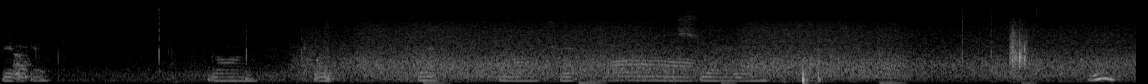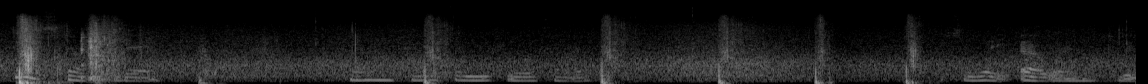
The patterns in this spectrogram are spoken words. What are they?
There we go. Long trip, trip, long trip. I swear. We did stuff today. One, two, three, four, five. So wait, uh, one, two,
